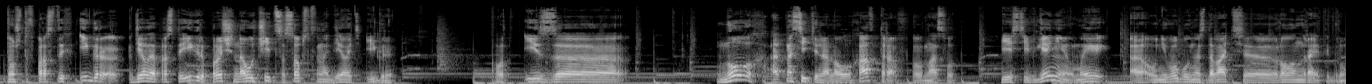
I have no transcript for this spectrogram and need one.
Потому что в простых играх, делая простые игры, проще научиться, собственно, делать игры. Вот из э, новых, относительно новых авторов, у нас вот есть Евгений, мы э, у него будем сдавать Roll and Write игру.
